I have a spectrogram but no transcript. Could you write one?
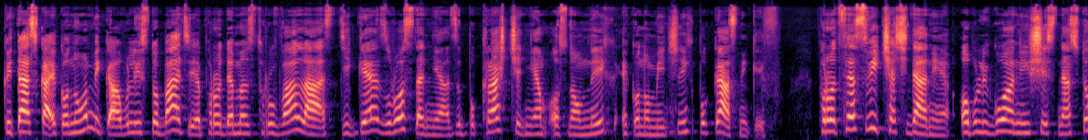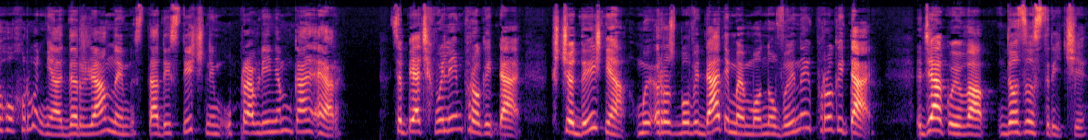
Китайська економіка в листопаді продемонструвала стійке зростання з покращенням основних економічних показників. Про це свідчать дані, опубліковані 16 грудня Державним статистичним управлінням КНР. Це 5 хвилин про Китай. Щодня ми розповідатимемо новини про Китай. Дякую вам, до зустрічі!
